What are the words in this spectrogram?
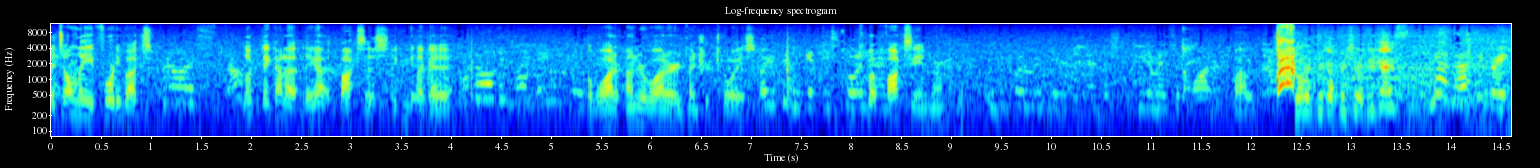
It's only 40 bucks. look at all this stuff. Look, they got a they got boxes. You can get like a, Look at all these little things. a water underwater adventure toys. Oh, you can get these toys Put Foxy in here. you can put them in here and then just eat them into the water. Wow. You want me to take a picture of you guys? Yeah, that'd be great.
